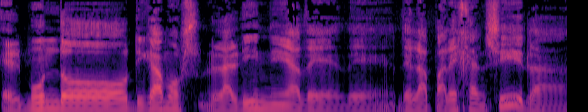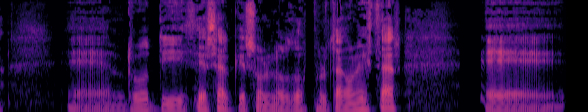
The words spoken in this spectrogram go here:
el mundo, digamos, la línea de, de, de la pareja en sí, la eh, Ruth y César, que son los dos protagonistas, eh,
